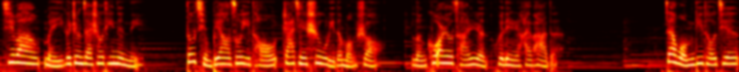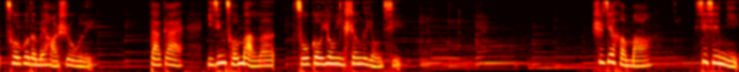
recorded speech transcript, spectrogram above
希望每一个正在收听的你，都请不要做一头扎进事物里的猛兽，冷酷而又残忍，会令人害怕的。在我们低头间错过的美好事物里，大概已经存满了足够用一生的勇气。世界很忙，谢谢你。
